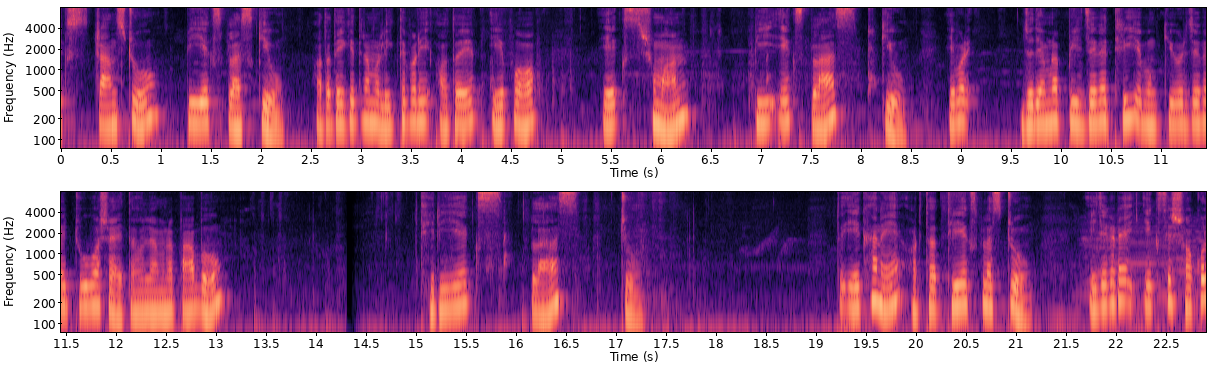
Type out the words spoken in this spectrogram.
x trans to p x plus q অর্থাৎ এই ক্ষেত্রে আমরা লিখতে পারি, অতএব এফ অফ এক্স সমান পি এক্স প্লাস কিউ এবার যদি আমরা পির জায়গায় থ্রি এবং কিউ এর জায়গায় টু বসাই, তাহলে আমরা পাবো থ্রি এক্স প্লাস টু তো এখানে অর্থাৎ থ্রি এক্স প্লাস টু এই জায়গাটায় এক্সের সকল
